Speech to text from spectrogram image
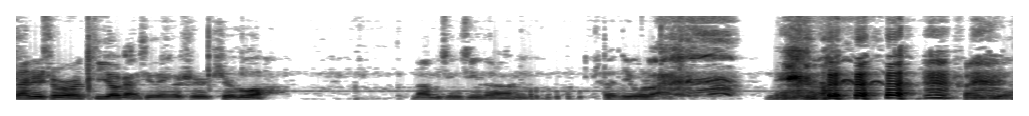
但这球第一要感谢的应该是皮尔洛，漫不经心的传丢了。那个 传接。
